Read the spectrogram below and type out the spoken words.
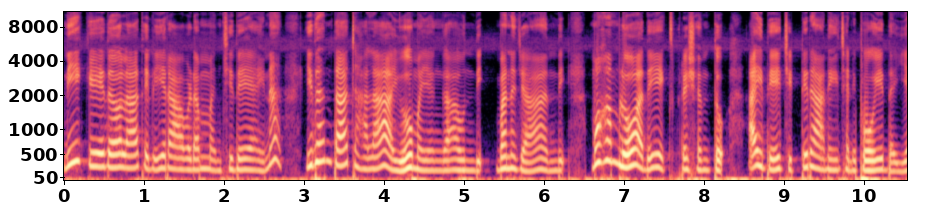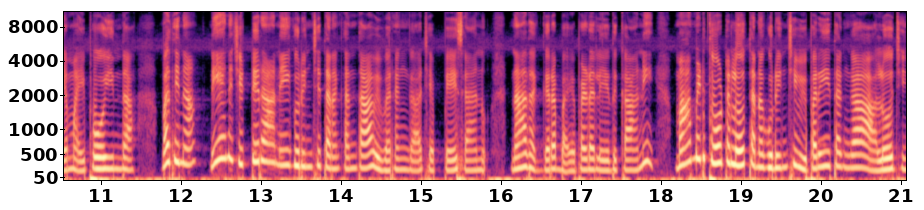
నీకేదోలా తెలియరావడం మంచిదే అయినా ఇదంతా చాలా అయోమయంగా ఉంది. వనజ అంది. మొహంలో అదే ఎక్స్ప్రెషన్తో. అయితే చిట్టిరాణి చనిపోయి దయ్యం అయిపోయిందా? వదిన నేను చిట్టిరాణి గురించి తనకంతా వివరంగా చెప్పేశాను. నా దగ్గర భయపడలేదు కానీ మామిడి తోటలో తన గురించి విపరీతంగా ఆలోచించి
